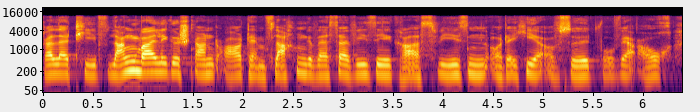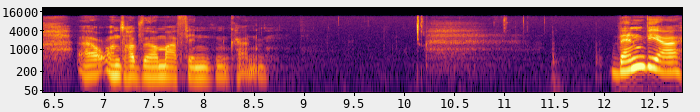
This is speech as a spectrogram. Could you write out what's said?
relativ langweilige Standorte im flachen Gewässer wie Seegraswiesen oder hier auf Sylt, wo wir auch äh, unsere Würmer finden können. Wenn wir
